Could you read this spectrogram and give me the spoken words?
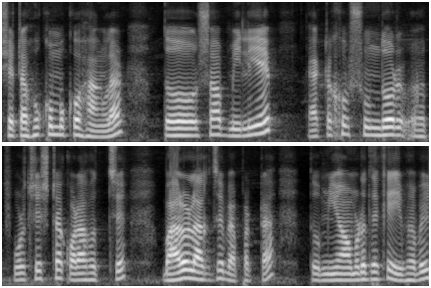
সেটা হুকোমুকো হাংলার। তো সব মিলিয়ে একটা খুব সুন্দর প্রচেষ্টা করা হচ্ছে। ভালো লাগছে ব্যাপারটা। তো মিয়া অমর থেকে এইভাবেই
